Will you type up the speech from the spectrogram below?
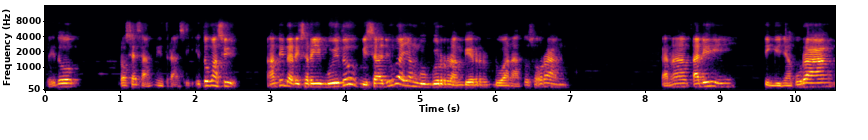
itu, itu proses administrasi. Itu masih Nanti dari seribu itu bisa juga yang gugur hampir 200 orang. Karena tadi tingginya kurang,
